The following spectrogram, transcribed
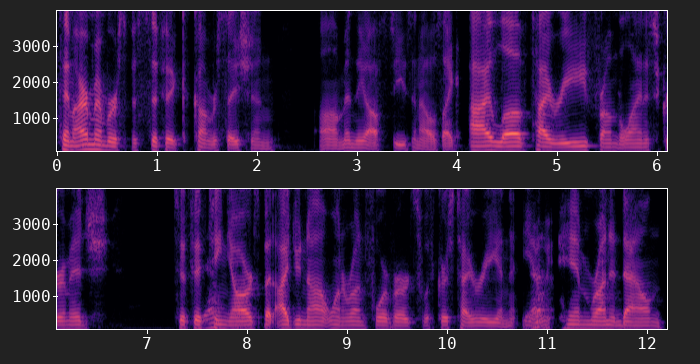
Tim, I remember a specific conversation um, in the offseason. I was like, I love Tyree from the line of scrimmage to 15 yeah. yards, but I do not want to run four verts with Chris Tyree and you yeah. know him running down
